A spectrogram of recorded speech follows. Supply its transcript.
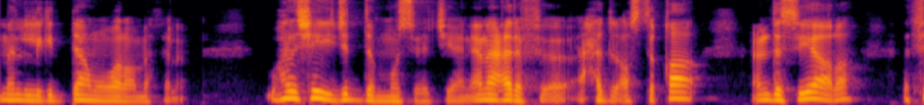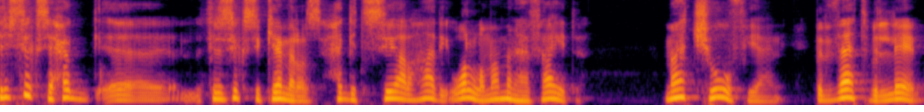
من اللي قدام وورا مثلا. وهذا شيء جدا مزعج يعني. أنا أعرف أحد الأصدقاء عنده سيارة 360 حق 360 كاميراز حقت السيارة هذه والله ما منها فايدة. ما تشوف يعني بالذات بالليل.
